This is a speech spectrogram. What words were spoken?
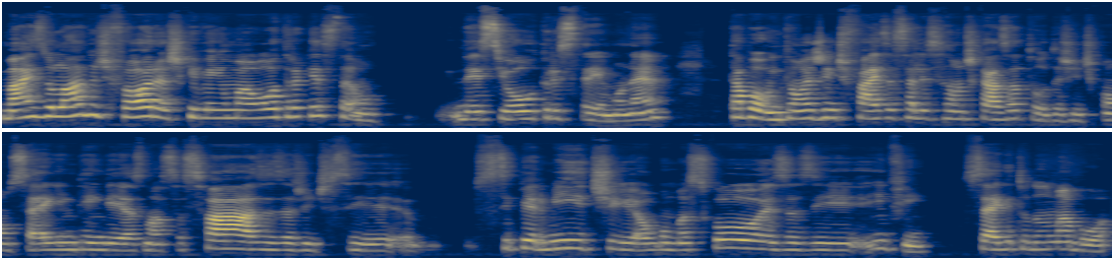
Mas do lado de fora, acho que vem uma outra questão, nesse outro extremo, né? Tá bom, então a gente faz essa lição de casa toda, a gente consegue entender as nossas fases, a gente se, se permite algumas coisas e, enfim, segue tudo numa boa.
